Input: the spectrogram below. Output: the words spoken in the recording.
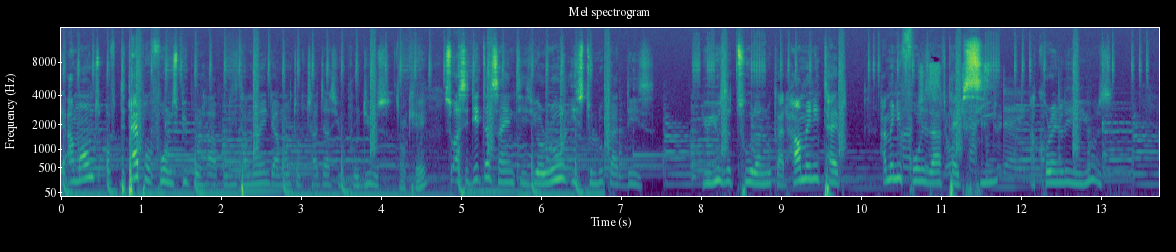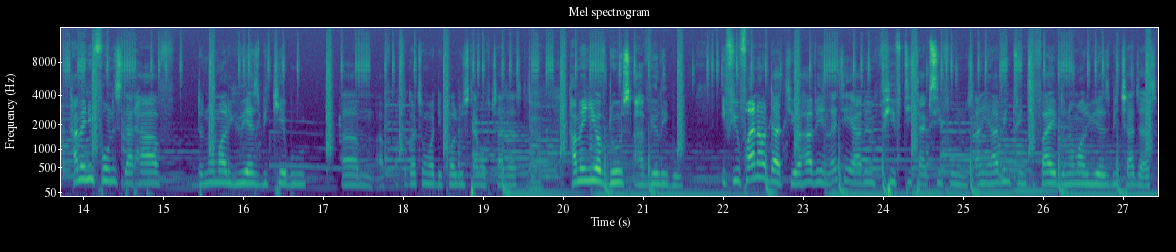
the amount of the type of phones people have will determine the amount of chargers you produce. Okay. So as a data scientist, your role is to look at this. You use a tool and look at how many types, how many phones that have Type C are currently in use. How many phones that have the normal USB cable? Um, I've, I've forgotten what they call those type of chargers. Yeah. How many of those are available? If you find out that you're having, let's say you're having 50 Type C phones and you're having 25 the normal USB chargers,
